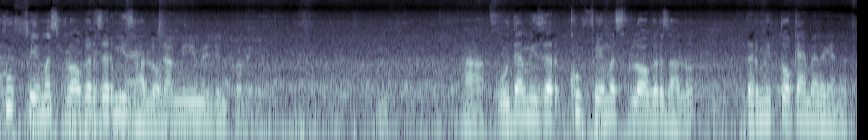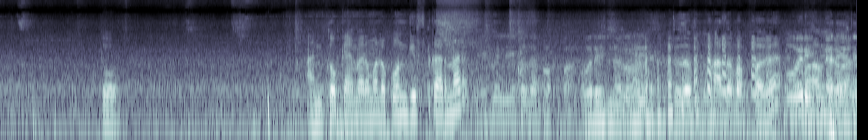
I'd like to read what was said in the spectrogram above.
खूप फेमस व्लॉगर जर मी झालो. मी इमॅजिन करतो. हां उद्या मी जर खूप फेमस व्लॉगर झालो तर मी तो कॅमेरा घेणार. तो. आणि तो कॅमेरा मला कोण गिफ्ट करणार? तुझा पप्पा. ओरिजिनल तुझा माझा पप्पा का? ओरिजिनल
